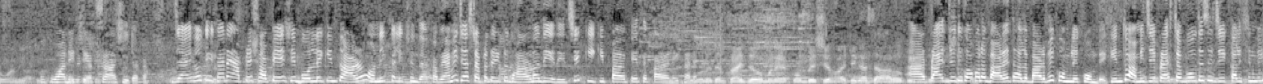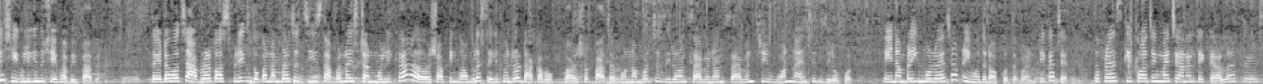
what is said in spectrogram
ওয়ান এইটটি একশো আশি টাকা। যাই হোক এখানে আপনি শপে এসে বললে কিন্তু আরও অনেক কালেকশন দেখাবে। আমি জাস্ট আপনাদের একটু ধারণা দিয়ে দিচ্ছি কি কি পেতে পারেন এখানে। বলে দেন প্রাইসেও মানে কম বেশি হয় ঠিক আছে? আরও আর প্রাইস যদি কখনো বাড়ে তাহলে বাড়বে কমলে কমবে। কিন্তু আমি যে প্রাইসটা বলতেছি যে কালেকশনগুলি সেগুলি কিন্তু সেইভাবেই পাবে। তো এটা হচ্ছে আবরার কসমেটিক্স। দোকান নাম্বার হচ্ছে জি ছাপান্ন star Mallika shopping complex elephant road Dhaka, বারোশো পাঁচ। আর ফোন নাম্বার হচ্ছে zero one seven one seven three one nine six zero four এই নাম্বারে ইমো রয়েছে, আপনি ইমোতে নক করতে পারেন, ঠিক আছে? তো friends keep watching my channel take care আল্লাহ হাফেজ।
